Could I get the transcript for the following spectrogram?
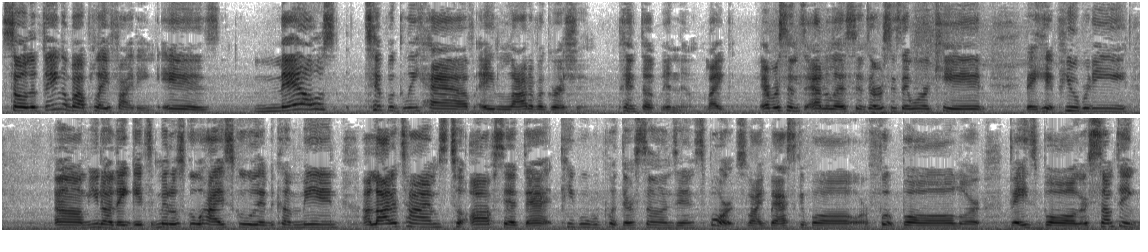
So the thing about play fighting is males typically have a lot of aggression pent up in them. Like ever since adolescence, ever since they were a kid, they hit puberty, um, you know, they get to middle school, high school, they become men. A lot of times, to offset that, people will put their sons in sports like basketball or football or baseball or something,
